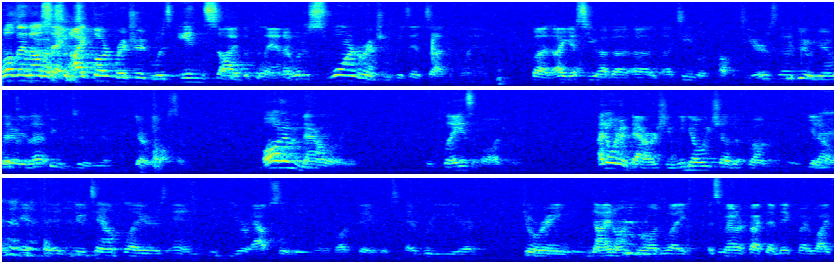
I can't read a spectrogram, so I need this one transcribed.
Well, then I'll say I thought Richard was inside the plant. I would have sworn Richard was inside the plant. But I guess you have a, a, a team of puppeteers We that do, yeah, that we do have that? a team too, yeah. They're awesome. Autumn Mallory, who plays Audrey. I don't want to embarrass you. We know each other from, you know, at, at Newtown Players, and you're absolutely one of our favorites every year during Night on Broadway. As a matter of fact, I make my wife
